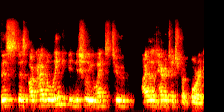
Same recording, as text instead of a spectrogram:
this, this archival link initially went to islandheritage.org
